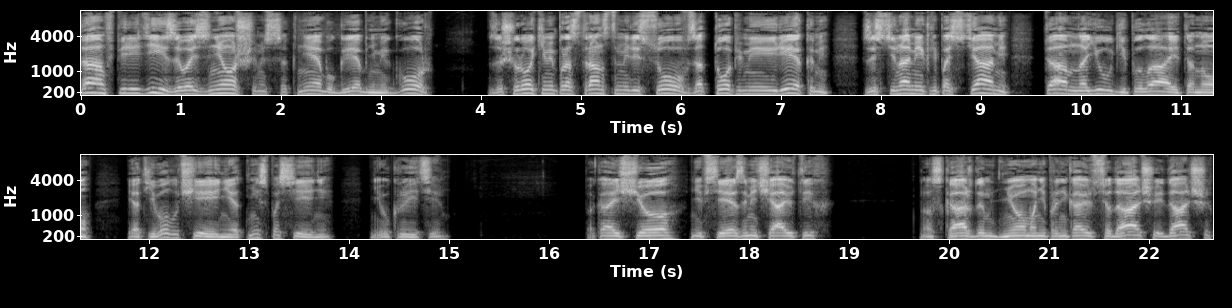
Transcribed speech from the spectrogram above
Там впереди, за вознесшимися к небу гребнями гор, за широкими пространствами лесов, за топями и реками, за стенами и крепостями, там на юге пылает оно, и от его лучей нет ни спасения, ни укрытия. Пока еще не все замечают их. но с каждым днем они проникают все дальше и дальше.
